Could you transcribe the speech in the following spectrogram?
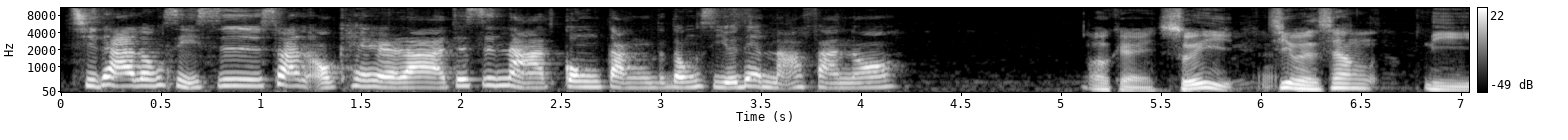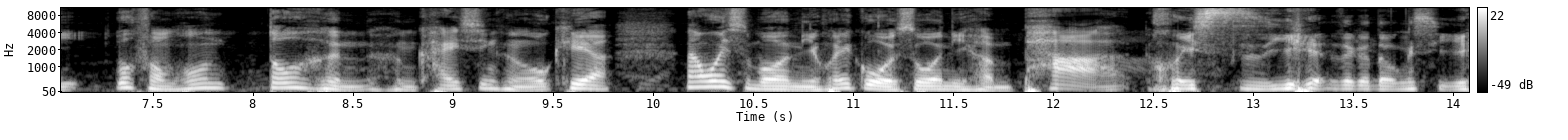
其他东西是算 OK 的啦，就是拿工档的东西有点麻烦哦。OK，所以基本上你 work from home 都很很开心，很 OK 啊。那为什么你会跟我说你很怕会失业这个东西？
